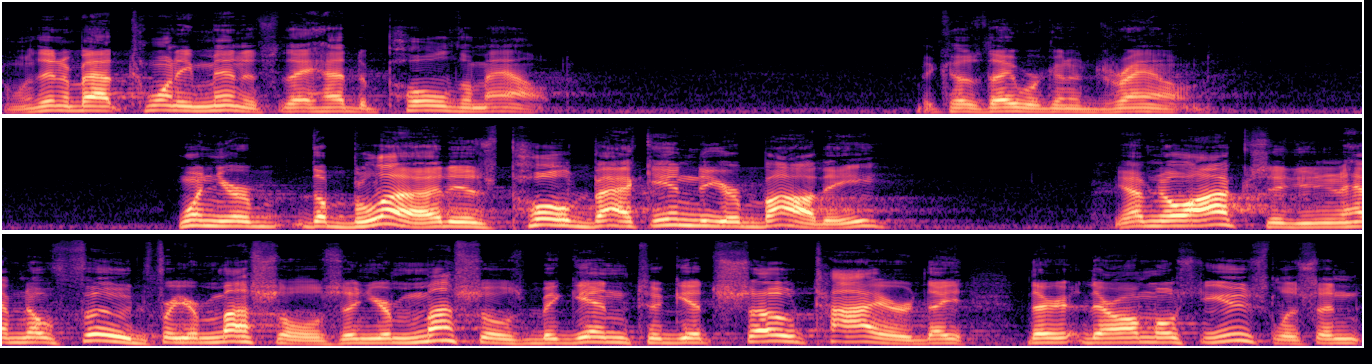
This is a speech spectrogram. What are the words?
And within about 20 minutes, they had to pull them out because they were going to drown when your, the blood is pulled back into your body, you have no oxygen, you have no food for your muscles, and your muscles begin to get so tired, they, they're, they're almost useless. And,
